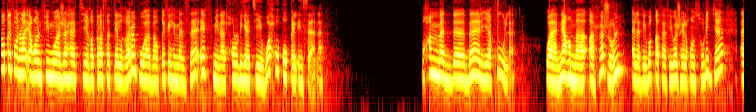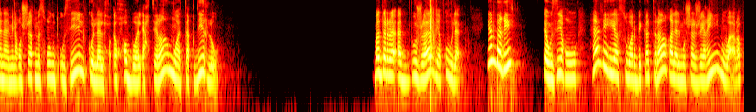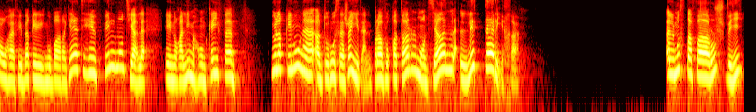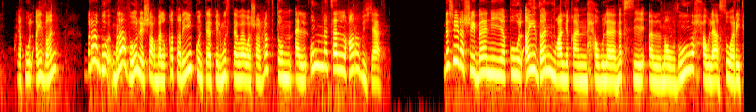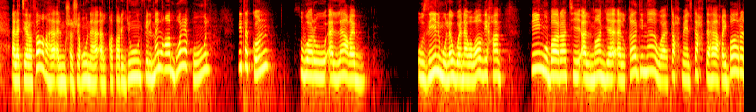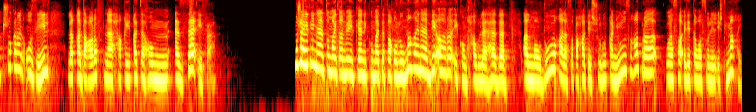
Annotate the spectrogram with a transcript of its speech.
موقف رائع في مواجهة غطرسة الغرب وموقفهم الزائف من الحرية وحقوق الإنسان. محمد باري يقول ونعم الرجل الذي وقف في وجه العنصرية. أنا من عشاق مسعود أزيل كل الحب والاحترام والتقدير له. بدر الدجى يقول ينبغي توزيع هذه الصور بكثرة على المشجعين ورفعها في باقي مبارياتهم في المونديال لنعلمهم كيف يلقنون الدروس جيدا. برافو قطر مونديال للتاريخ. المصطفى رشدي يقول أيضا برافو, برافو للشعب القطري كنت في المستوى وشرفتم الأمة العربية. بشير الشيباني يقول أيضا معلقا حول نفس الموضوع حول الصور التي رفعها المشجعون القطريون في الملعب ويقول لتكن صور اللاعب أزيل ملونة وواضحة في مباراة ألمانيا القادمة وتحمل تحتها عبارة شكرا أزيل. لقد عرفنا حقيقتهم الزائفة. مشاهدينا أنتم أيضا بإمكانكم التفاعل معنا بآرائكم حول هذا الموضوع على صفحات الشروق نيوز عبر وسائل التواصل الاجتماعي.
